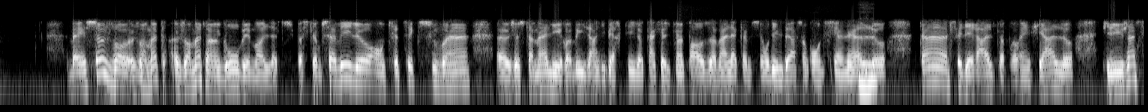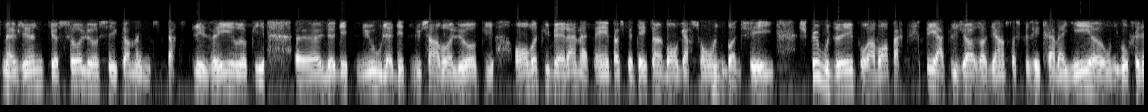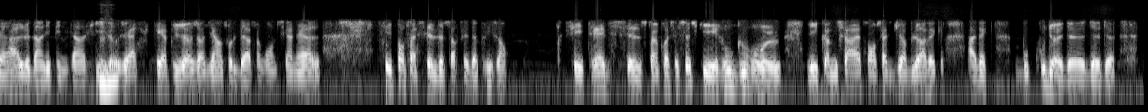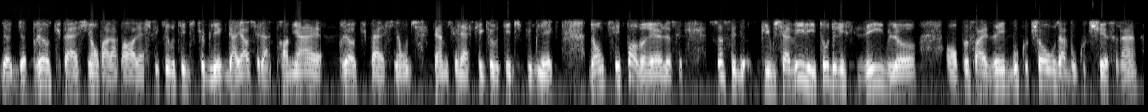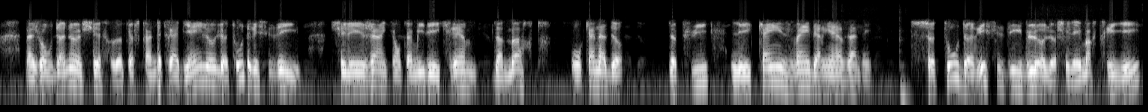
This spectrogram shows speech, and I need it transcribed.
Ben ça, je vais, je vais mettre, je vais mettre un gros bémol là-dessus, parce que vous savez là, on critique souvent euh, justement les remises en liberté. Là, quand quelqu'un passe devant la commission des libérations conditionnelles, mhm. là, tant fédérale que provinciale, là, puis les gens s'imaginent que ça là, c'est comme une petite partie plaisir, là, puis euh, le détenu ou la détenue s'en va là, puis on va te libérer un matin parce que tu es un bon garçon, une bonne fille. Je peux vous dire, pour avoir participé à plusieurs audiences, parce que j'ai travaillé euh, au niveau fédéral dans les pénitenciers, mhm. j'ai assisté à plusieurs audiences sur libération conditionnelle. C'est pas facile de sortir de prison c'est très difficile. C'est un processus qui est rigoureux. Les commissaires font cette job-là avec avec beaucoup de de, de, de, de préoccupations par rapport à la sécurité du public. D'ailleurs, c'est la première préoccupation du système, c'est la sécurité du public. Donc, c'est pas vrai. Là. Ça, c'est. Puis vous savez, les taux de récidive, là, on peut faire dire beaucoup de choses à beaucoup de chiffres. Hein? Mais je vais vous donner un chiffre là, que je connais très bien. Là. Le taux de récidive chez les gens qui ont commis des crimes de meurtre au Canada depuis les 15-20 dernières années. Ce taux de récidive-là chez les meurtriers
